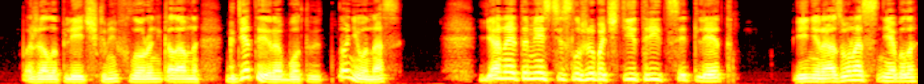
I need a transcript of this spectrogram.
— пожала плечиками Флора Николаевна, — где-то и работают, но не у нас. Я на этом месте служу почти тридцать лет, и ни разу у нас не было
